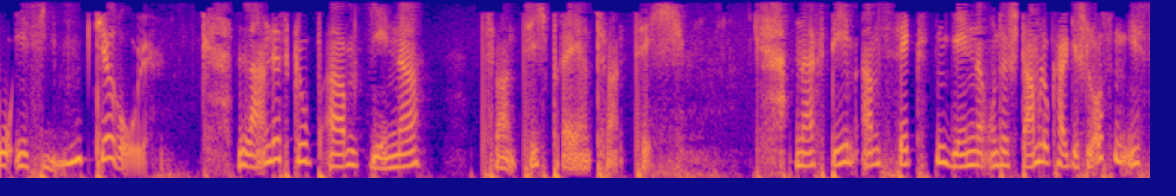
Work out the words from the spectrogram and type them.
OE7 Tirol. Landesclubabend Jänner 2023. Nachdem am 6. Jänner unser Stammlokal geschlossen ist,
